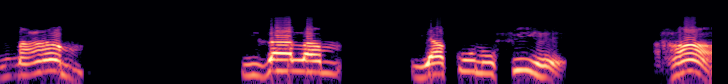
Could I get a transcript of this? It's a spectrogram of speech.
নাম ইজালাম ইয়াকুন ফিহে। হ্যাঁ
